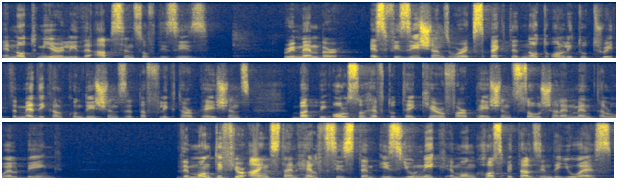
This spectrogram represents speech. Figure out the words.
and not merely the absence of disease. Remember, as physicians, we're expected not only to treat the medical conditions that afflict our patients, but we also have to take care of our patients' social and mental well being. The Montefiore Einstein health system is unique among hospitals in the US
